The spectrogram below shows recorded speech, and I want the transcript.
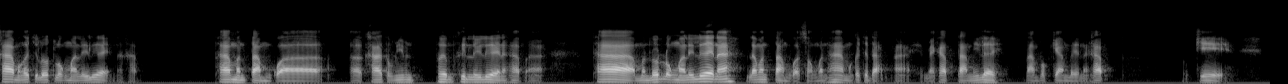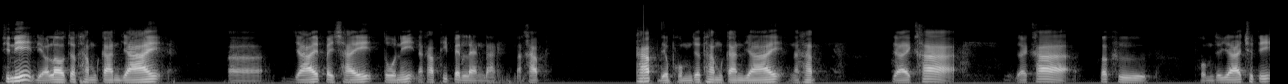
ค่ามันก็จะลดลงมาเรื่อยๆนะครับ ถ้ามันต่ำกว่าค่าตรงนี้มันเพิ่มขึ้นเรื่อยๆนะครับอ่าถ้ามันลดลงมาเรื่อยๆนะแล้วมันต่ำกว่า2,500มันก็จะดับอ่าเห็นไหมครับตามนี้เลยตามโปรแกรมเลยนะครับโอเค ทีนี้เดี๋ยวเราจะทำการย้าย ย้ายไปใช้ตัวนี้นะครับที่เป็นแรงดันนะครับครับ เดี๋ยวผมจะทำการย้ายนะครับ ย้ายค่าย้ายค่าก็คือ ผมจะย้ายชุดนี้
